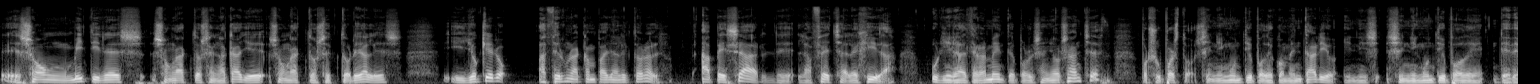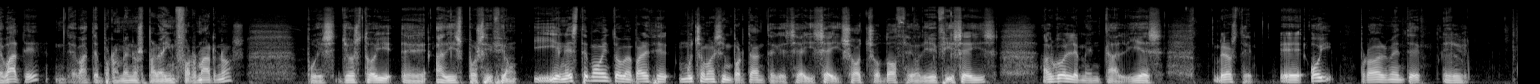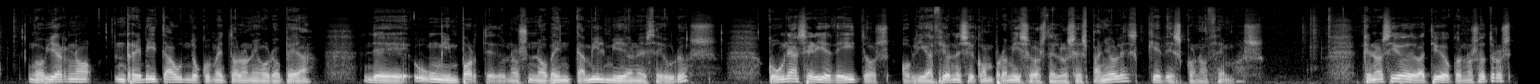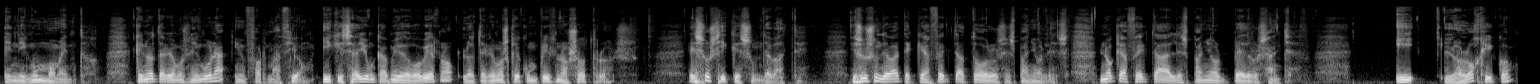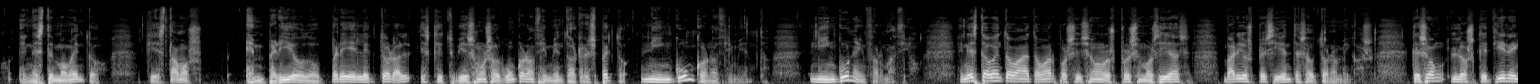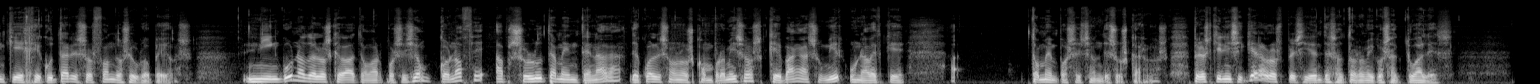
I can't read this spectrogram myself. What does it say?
eh, son mítines, son actos en la calle, son actos sectoriales y yo quiero hacer una campaña electoral a pesar de la fecha elegida unilateralmente por el señor Sánchez, por supuesto, sin ningún tipo de comentario y ni, si- sin ningún tipo de, de debate, debate por lo menos para informarnos, pues yo estoy eh, a disposición. Y en este momento me parece mucho más importante que seáis 6, 8, 12 o 16, algo elemental, y es, verá usted, eh, hoy probablemente el gobierno remita un documento a la Unión Europea de un importe de unos 90.000 millones de euros, con una serie de hitos, obligaciones y compromisos de los españoles que desconocemos que no ha sido debatido con nosotros en ningún momento, que no tenemos ninguna información y que si hay un cambio de gobierno lo tenemos que cumplir nosotros. Eso sí que es un debate. Eso es un debate que afecta a todos los españoles, no que afecta al español Pedro Sánchez. Lo lógico, en este momento que estamos en periodo preelectoral, es que tuviésemos algún conocimiento al respecto. Ningún conocimiento, ninguna información. En este momento van a tomar posesión en los próximos días varios presidentes autonómicos, que son los que tienen que ejecutar esos fondos europeos. Ninguno de los que va a tomar posesión conoce absolutamente nada de cuáles son los compromisos que van a asumir una vez que tomen posesión de sus cargos. Pero es que ni siquiera los presidentes autonómicos actuales,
